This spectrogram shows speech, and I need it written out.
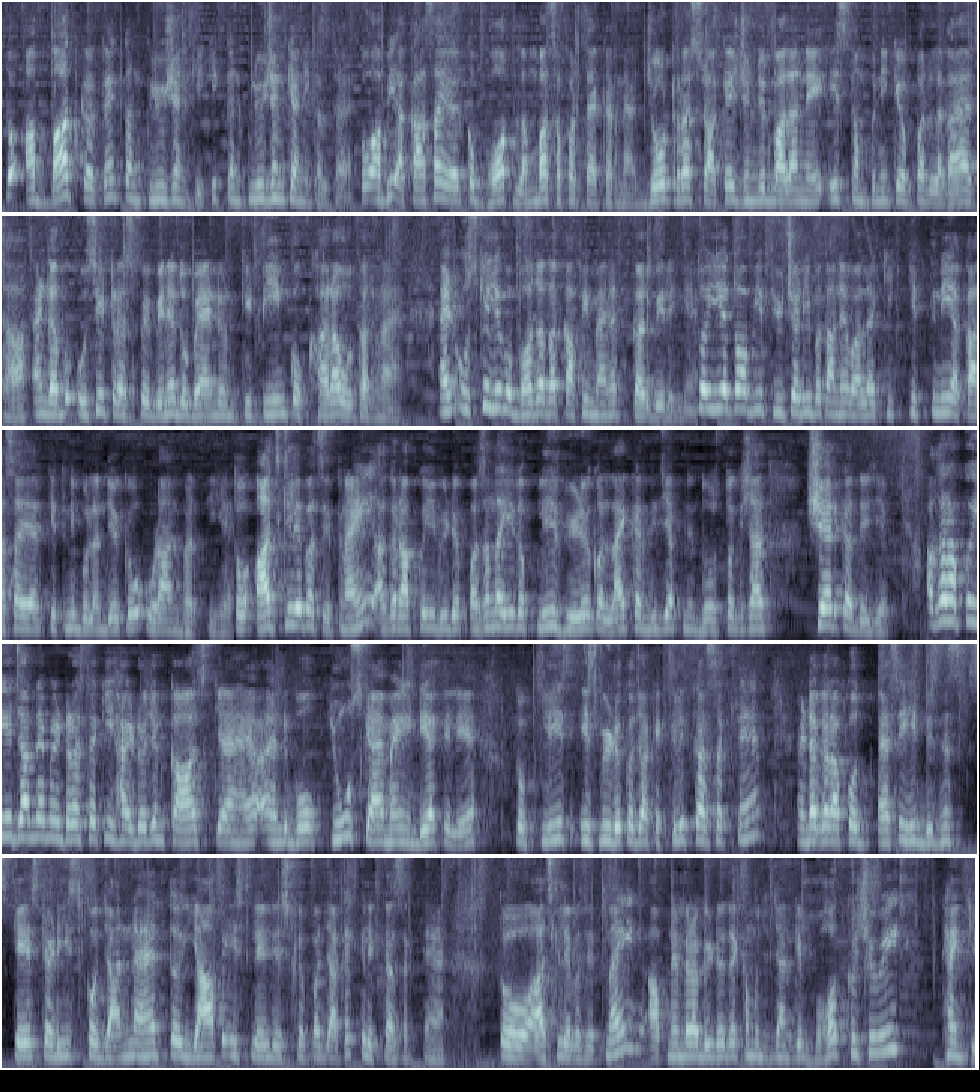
तो अब बात करते हैं कंक्लूजन की, कि कंक्लूजन क्या निकलता है। तो अभी अकाशा एयर को बहुत लंबा सफ़र तय करना है। जो ट्रस्ट राकेश झुंझुनवाला ने इस कंपनी के ऊपर लगाया था एंड अब उसी ट्रस्ट पे विनय दुबे एंड उनकी टीम को खरा उतरना है। एंड उसके लिए वो बहुत ज़्यादा काफ़ी मेहनत कर भी रही है। तो ये तो अब ये फ्यूचर ही बताने वाला है कि कितनी अकाशा एयर कितनी बुलंदियों को उड़ान भरती है। तो आज के लिए बस इतना ही। अगर आपको ये वीडियो पसंद आई तो प्लीज़ वीडियो को लाइक कर दीजिए, अपने दोस्तों के साथ शेयर कर दीजिए। अगर आपको ये जानने में इंटरेस्ट है कि हाइड्रोजन कार्स क्या है एंड वो क्यों स्कैम है इंडिया के लिए तो प्लीज़ इस वीडियो को जाके क्लिक कर सकते हैं। एंड अगर आपको ऐसे ही बिज़नेस के स्टडीज़ को जानना है तो यहाँ पे इस प्लेलिस्ट के ऊपर जाके क्लिक कर सकते हैं। तो आज के लिए बस इतना ही। आपने मेरा वीडियो देखा, मुझे जान के बहुत खुशी हुई। Thank you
